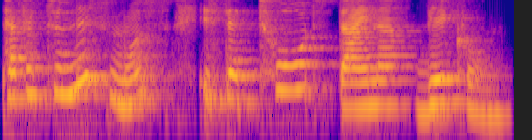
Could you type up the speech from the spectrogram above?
Perfektionismus ist der Tod deiner Wirkung,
